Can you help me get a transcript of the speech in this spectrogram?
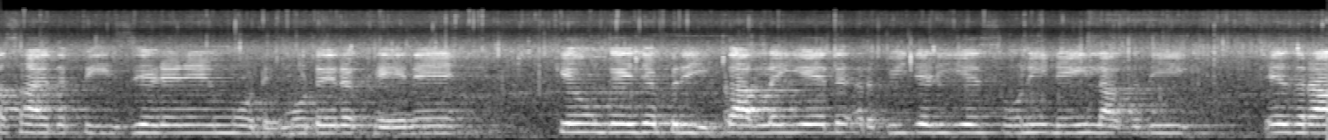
ਅਸਾਂ ਇਹਦੇ ਪੀਸ ਜਿਹੜੇ ਨੇ ਮੋٹے ਮੋٹے ਰੱਖੇ ਨੇ। ਕਿਉਂਕਿ ਜੇ ਬਰੀਕ ਕਰ ਲਈਏ ਤੇ ਅਰਬੀ ਜਿਹੜੀ ਹੈ, ਸੋਹਣੀ ਨਹੀਂ ਲੱਗਦੀ। ਇਹ ਜ਼ਰਾ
